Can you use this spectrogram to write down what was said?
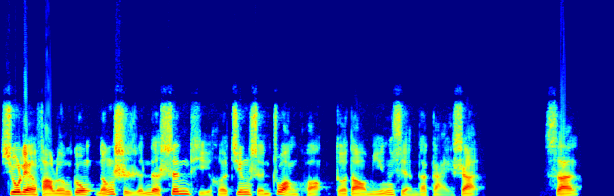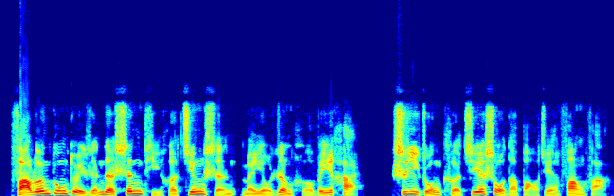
修炼法轮功能使人的身体和精神状况得到明显的改善。三、法轮功对人的身体和精神没有任何危害，是一种可接受的保健方法。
